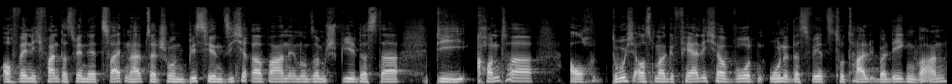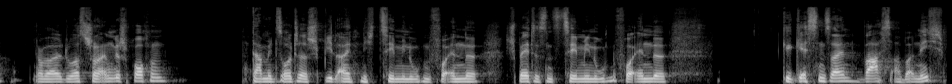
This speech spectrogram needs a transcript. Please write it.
auch wenn ich fand, dass wir in der zweiten Halbzeit schon ein bisschen sicherer waren in unserem Spiel, dass da die Konter auch durchaus mal gefährlicher wurden, ohne dass wir jetzt total überlegen waren. Aber du hast schon angesprochen, damit sollte das Spiel eigentlich nicht zehn Minuten vor Ende, spätestens zehn Minuten vor Ende gegessen sein. War es aber nicht.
